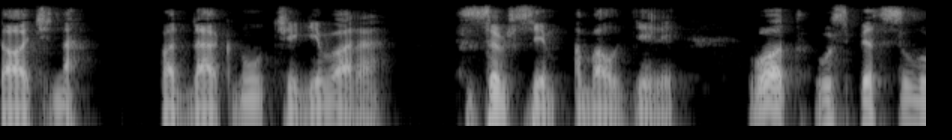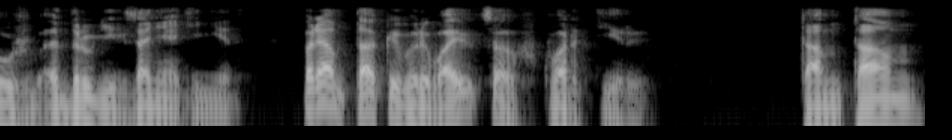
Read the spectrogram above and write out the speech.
«Точно!» — поддакнул Че Гевара. «Совсем обалдели. Вот у спецслужб других занятий нет. Прям так и вырываются в квартиры». Там-там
